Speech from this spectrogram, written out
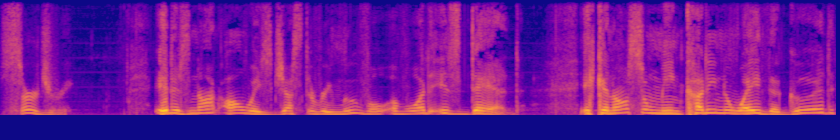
surgery. It is not always just the removal of what is dead. It can also mean cutting away the good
